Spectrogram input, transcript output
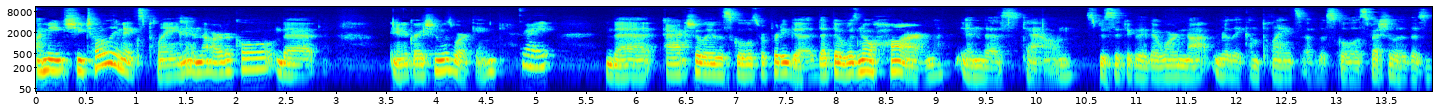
I mean, she totally makes plain in the article that integration was working. Right. that actually the schools were pretty good, that there was no harm in this town. Specifically, there were not really complaints of the school, especially this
